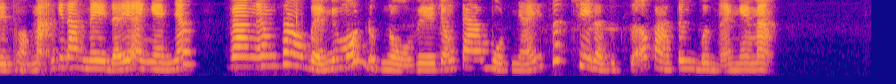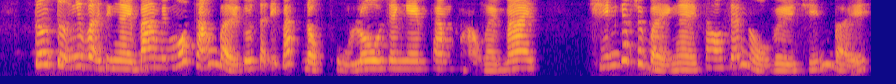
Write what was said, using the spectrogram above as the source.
Để thỏa mãn cái đam mê đấy anh em nhé và ngày hôm sau 71 được nổ về cho chúng ta một nháy rất chi là rực rỡ và tưng bừng anh em ạ. Tương tự như vậy thì ngày 31 tháng 7 tôi sẽ đi bắt độc thủ lô cho anh em tham khảo ngày mai. 9 ghép cho 7 ngày sau sẽ nổ về 97.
